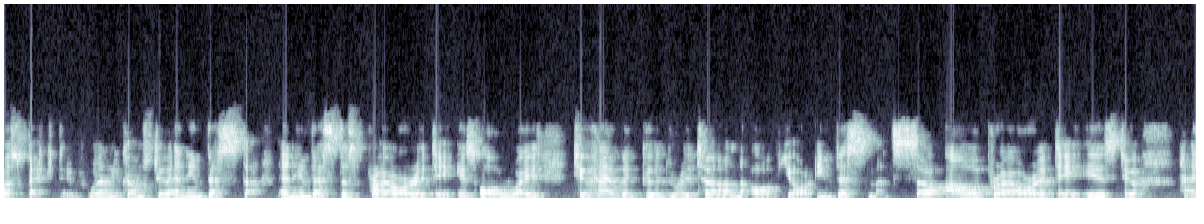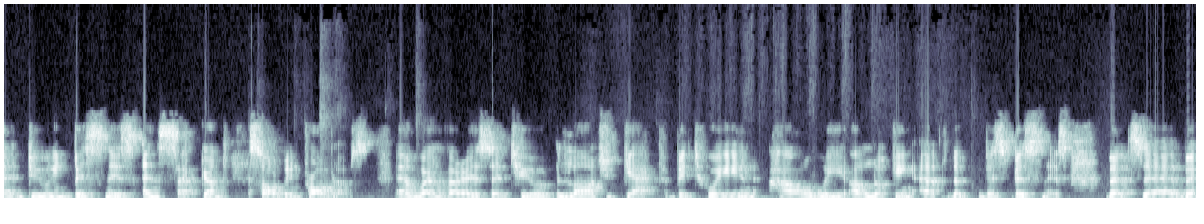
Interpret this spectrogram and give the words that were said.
perspective when it comes to an investor. An investor's priority is always to have a good return of your investments. So our priority is to uh, doing business and second solving problems. And when there is a too large gap between how we are looking at the, this business, that uh, the,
